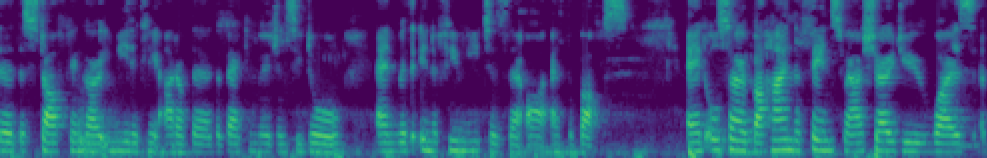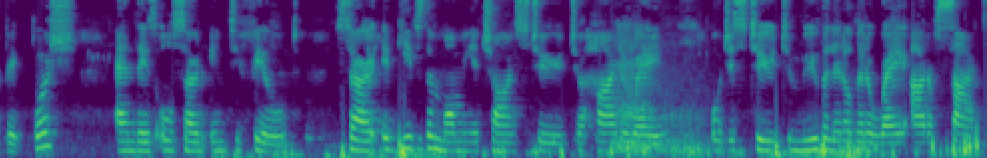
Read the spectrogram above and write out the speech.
the, the staff can go immediately out of the, the back emergency door and within a few meters they are at the box. And also behind the fence where I showed you was a big bush and there's also an empty field. So it gives the mommy a chance to, to hide away or just to, to move a little bit away out of sight,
